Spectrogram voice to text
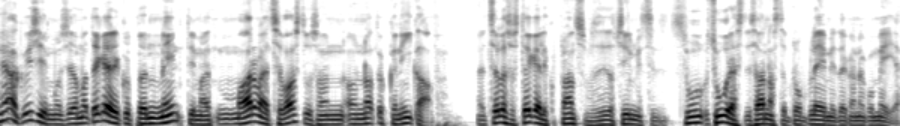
Hea küsimus ja ma tegelikult pean nentima, et ma arvan, et see vastus on, on natukene igav. et selles suhtes tegelikult Prantsusmaa seisab silmitsi su-, suuresti sarnaste probleemidega nagu meie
